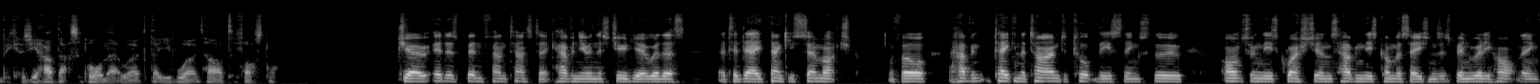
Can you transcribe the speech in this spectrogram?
because you have that support network that you've worked hard to foster. Joe, it has been fantastic having you in the studio with us uh, today. Thank you so much for having taken the time to talk these things through answering these questions, having these conversations. It's been really heartening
